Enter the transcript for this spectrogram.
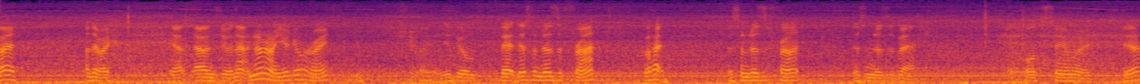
Ahead. Oh, Other way. Yeah, that one's doing that. No, no, you're doing right. You're that. This one does the front. Go ahead. This one does the front. This one does the back. Both the same way. Yeah.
